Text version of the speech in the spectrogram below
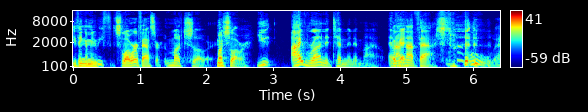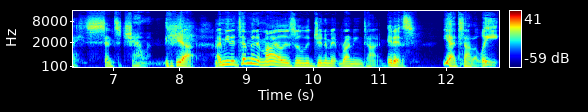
You think I'm going to be slower or faster? Much slower. Much slower. You, I run a 10 minute mile, and Okay. I'm not fast. Ooh, I sense a challenge. yeah, I mean a 10 minute mile is a legitimate running time. It is. yeah, it's not elite.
